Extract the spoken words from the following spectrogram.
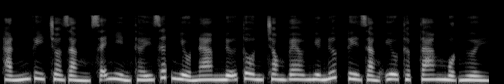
Hắn Vi cho rằng sẽ nhìn thấy rất nhiều nam nữ tôn trong veo như nước tuy rằng yêu thập tam một người,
